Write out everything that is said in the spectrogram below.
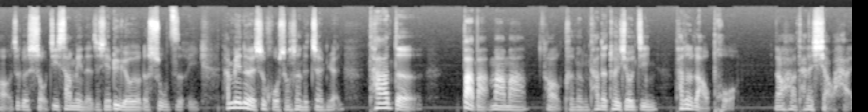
好，这个手机上面的这些绿油油的数字而已。他面对的是活生生的真人，他的爸爸妈妈，好，可能他的退休金，他的老婆，然后还有他的小孩。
